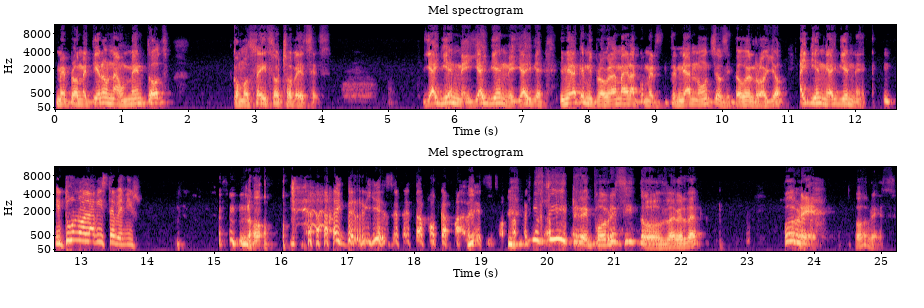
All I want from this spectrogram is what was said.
Me prometieron aumentos como seis, ocho veces. Y ahí viene, y ahí viene, y ahí viene. Y mira que mi programa era comercial, tenía anuncios y todo el rollo. Ahí viene, ahí viene. ¿Y tú no la viste venir? no. Ay, te ríes, esta poca madre. sí, pobrecitos, la verdad. Pobre, pobres.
